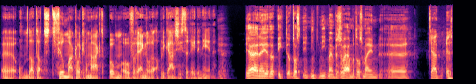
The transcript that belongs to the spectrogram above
Eh, omdat dat het veel makkelijker maakt om over Angular applicaties te redeneren. Ja, ja nee, dat, ik, dat was niet, niet mijn bezwaar, maar het was mijn... eh, Ja, het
